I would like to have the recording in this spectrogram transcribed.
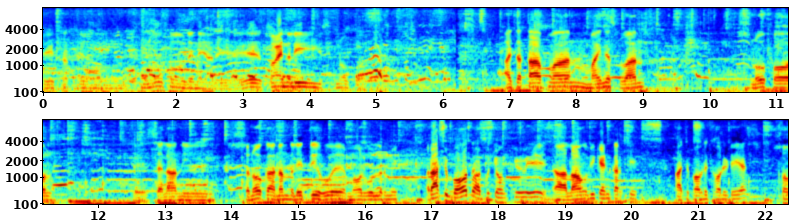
ਦੇਖ ਸਕਦੇ ਹੋ ਸਨੋਫਾਲ ਦੇ ਨਜ਼ਾਰੇ ਫਾਈਨਲੀ ਸਨੋਫਾਲ ਅੱਜ ਦਾ ਤਾਪਮਾਨ -1 स्नोफॉल सैलानी स्नो का आनंद लेते हुए माउंट बुलर में रश बहुत अब क्योंकि ये लॉन्ग ਵੀਕਐਂਡ ਕਰਕੇ ਅੱਜ ਪਬਲਿਕ ਹੌਲੀਡੇ ਹੈ ਸੋ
